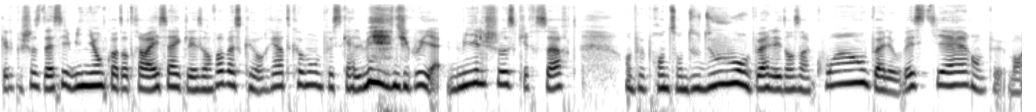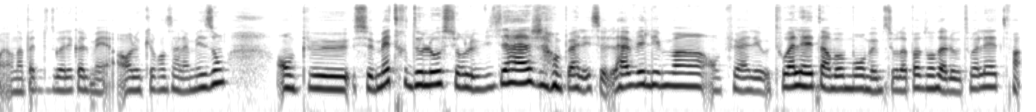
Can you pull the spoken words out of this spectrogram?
quelque chose d'assez mignon quand on travaille ça avec les enfants parce qu'on regarde comment on peut se calmer. Du coup il y a mille choses qui ressortent on peut prendre son doudou, on peut aller dans un coin, on peut aller au vestiaire, on peut... Bon, on n'a pas de doudou à l'école, mais en l'occurrence à la maison, on peut se mettre de l'eau sur le visage, on peut aller se laver les mains, on peut aller aux toilettes un moment, même si on n'a pas besoin d'aller aux toilettes. Enfin,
